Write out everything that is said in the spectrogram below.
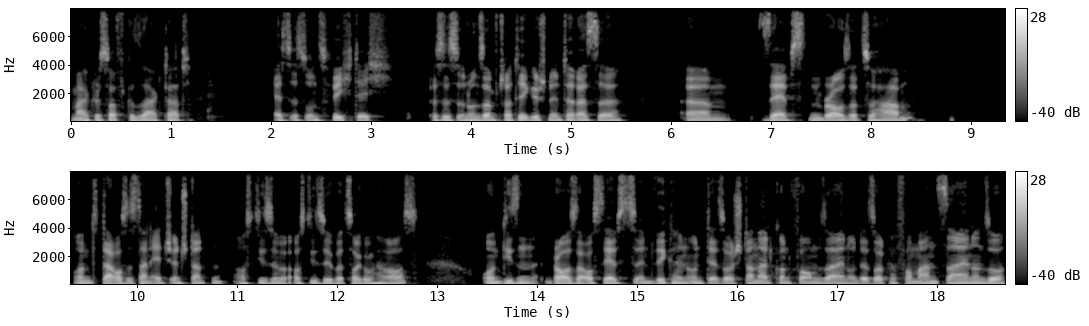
Microsoft gesagt hat, es ist uns wichtig, es ist in unserem strategischen Interesse, ähm, selbst einen Browser zu haben. Und daraus ist dann Edge entstanden, aus, diese, aus dieser Überzeugung heraus. Und diesen Browser auch selbst zu entwickeln und der soll standardkonform sein und der soll performant sein und so.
